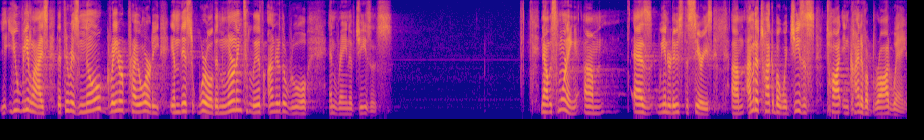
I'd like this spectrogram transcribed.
You realize that there is no greater priority in this world than learning to live under the rule and reign of Jesus. Now, this morning, um, as we introduce the series, um, I'm going to talk about what Jesus taught in kind of a broad way.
